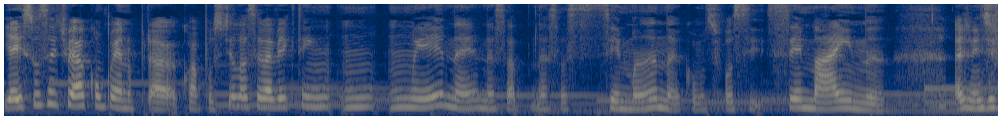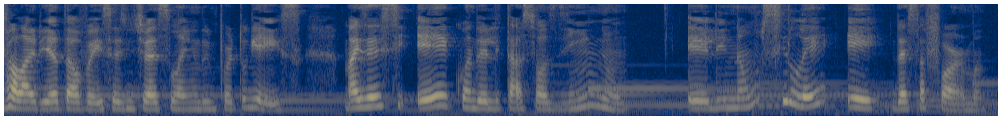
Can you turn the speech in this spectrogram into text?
E aí, se você estiver acompanhando pra, com a apostila, você vai ver que tem um, um E, né, nessa, nessa semana, como se fosse semaina. A gente falaria, talvez, se a gente estivesse lendo em português. Mas esse E, quando ele tá sozinho, ele não se lê E dessa forma.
